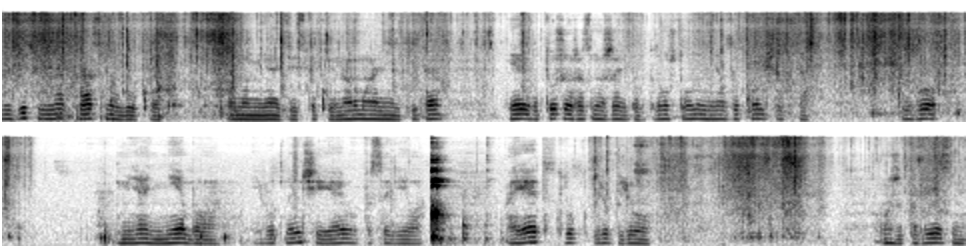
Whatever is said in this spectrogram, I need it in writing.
Но здесь у меня красный лук. Вот. Он у меня здесь такой нормальненький, да? Я его тоже размножать буду, потому что он у меня закончился. Его у меня не было. И вот нынче я его посадила. А я этот лук люблю. Он же полезный.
